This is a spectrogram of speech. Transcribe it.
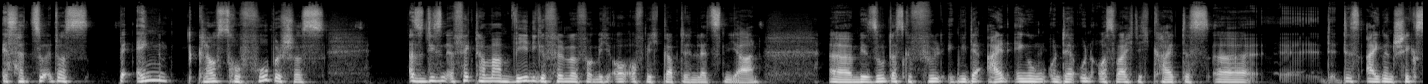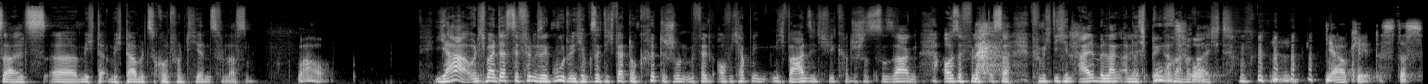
es hat so etwas beengend klaustrophobisches. Also diesen Effekt haben wenige Filme von mich, auf mich gehabt in den letzten Jahren äh, mir so das Gefühl irgendwie der Einengung und der Unausweichlichkeit des, äh, des eigenen Schicksals, äh, mich, da, mich damit zu konfrontieren zu lassen. Wow. Ja, und ich meine, das ist der Film sehr gut. Und ich habe gesagt, ich werde noch kritisch und mir fällt auf, ich habe nicht wahnsinnig viel Kritisches zu sagen. Außer vielleicht, dass er für mich nicht in allen Belangen an das Buch ranreicht. Mhm. ja, okay, das, das,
